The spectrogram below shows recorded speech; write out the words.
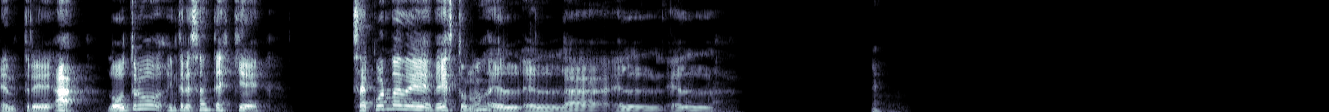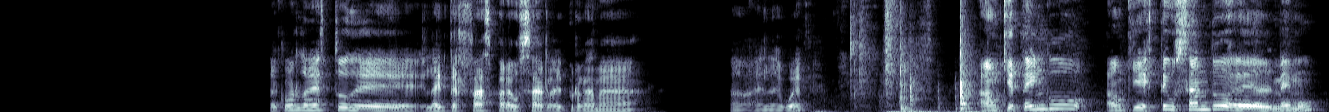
entre... Ah, lo otro interesante es que se acuerda de, esto, ¿no? El, el, el, el ¿Se acuerda esto de la interfaz para usar el programa ah, en el web? Aunque tengo, aunque esté usando el Memu,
